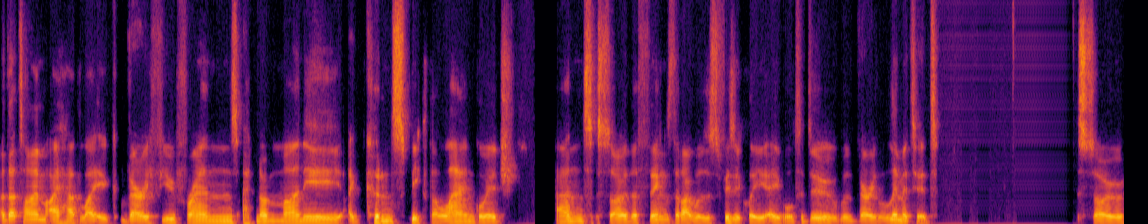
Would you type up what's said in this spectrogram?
At that time, I had like very few friends. I had no money. I couldn't speak the language. And so the things that I was physically able to do were very limited. So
